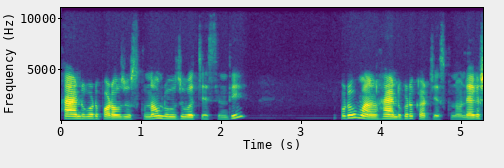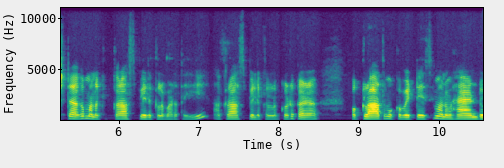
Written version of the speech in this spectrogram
హ్యాండ్ కూడా పొడవు చూసుకున్నాం. లూజు వచ్చేసింది. ఇప్పుడు మన హ్యాండ్ కూడా కట్ చేసుకున్నాం ఎక్స్ట్రాగా మనకి క్రాస్ పీలికలు పడతాయి. ఆ క్రాస్ పీలికలకు కూడా ఒక క్లాత్ ముక్క పెట్టేసి మనం హ్యాండ్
